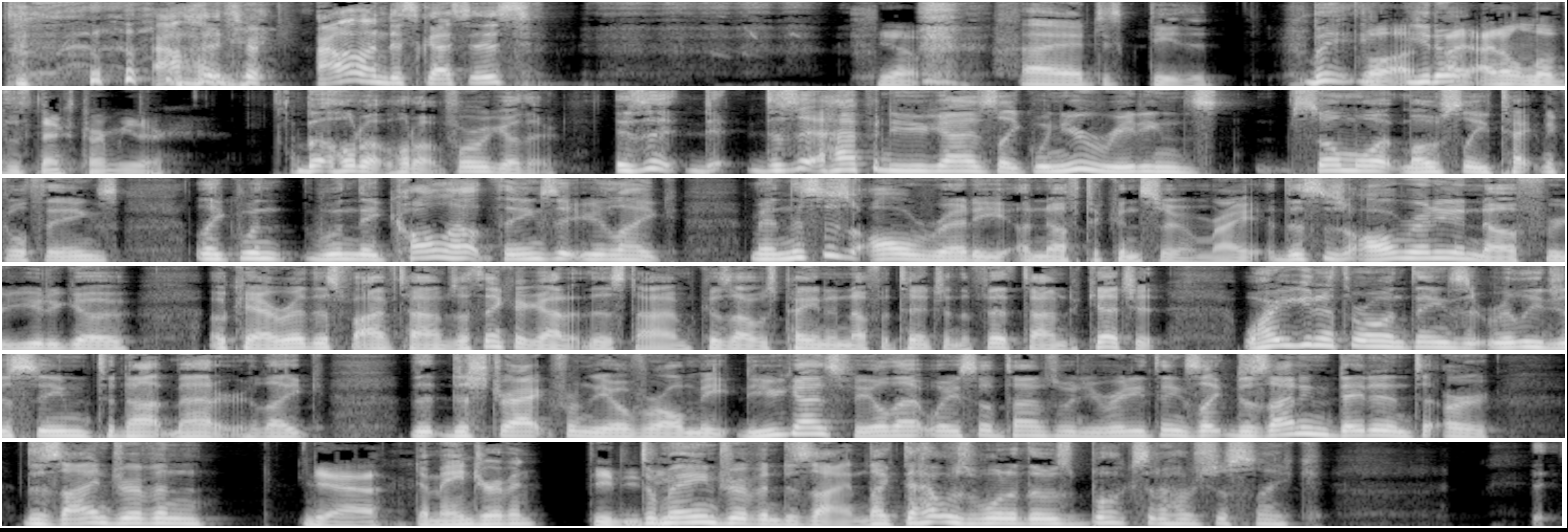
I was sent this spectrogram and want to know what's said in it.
Allen, Allen discusses. yeah. Uh, just tease it. But, Well, you know, I, I don't love this next term either. But hold up, hold up. Before we go there, is it d- does it happen to you guys like when you're reading somewhat mostly technical things, like when when they call out things that you're like, man, this is already enough to consume, right? This is already enough for you to go, okay, I read this five times. I think I got it this time because I was paying enough attention the fifth time to catch it. Why are you going to throw in things that really just seem to not matter? Like that distract from the overall meat. Do you guys feel that way sometimes when you're reading things like designing data into or design driven, Yeah, Domain driven. Domain driven design? Like that was one of those books that I was just like,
